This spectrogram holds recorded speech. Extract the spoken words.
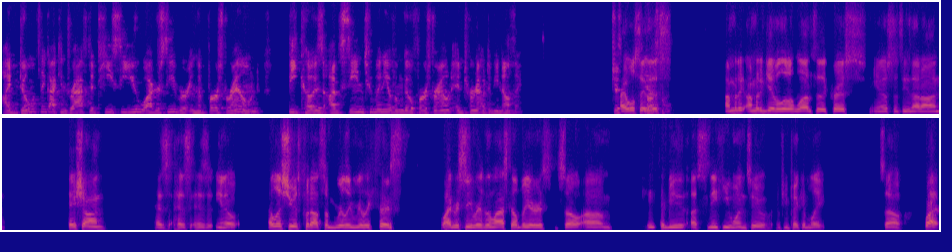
I don't think I can draft a TCU wide receiver in the first round because I've seen too many of them go first round and turn out to be nothing. Just I will say personal. this. I'm gonna I'm gonna give a little love to the Chris, you know, since he's not on. Tayshawn has has has you know LSU has put out some really really good wide receivers in the last couple years, so um he could be a sneaky one too if you pick him late. So, but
